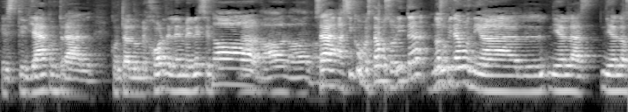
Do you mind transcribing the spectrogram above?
este, ya contra, el- contra lo mejor del MLS. No, no, no, no. O sea, así como estamos ahorita, no aspiramos ni, al, ni, a las, ni a la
